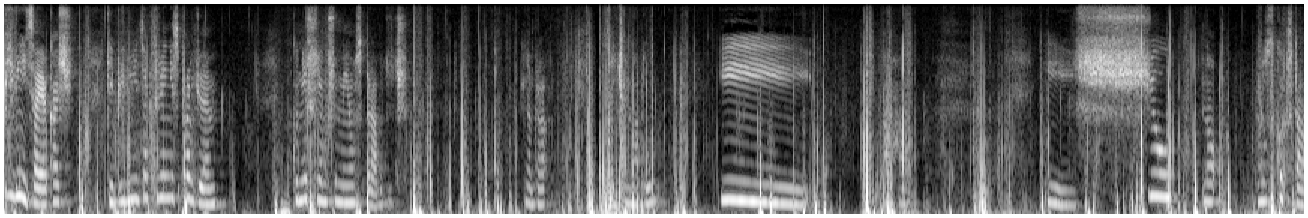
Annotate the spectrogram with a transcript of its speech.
Piwnica jakaś. Ty, piwnica, której nie sprawdziłem. Koniecznie musimy ją sprawdzić. Dobra. Zejdźmy na dół. I... Aha. I... Siu... No... No skocz tam.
